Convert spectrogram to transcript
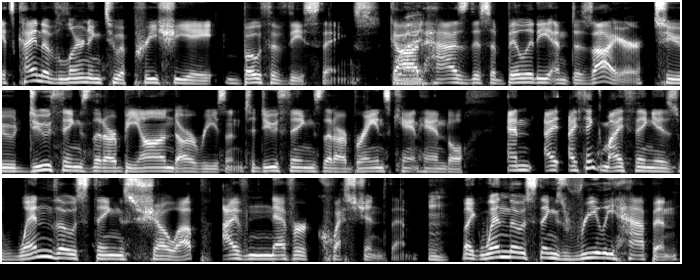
it's kind of learning to appreciate both of these things. God Right. has this ability and desire to do things that are beyond our reason, to do things that our brains can't handle. And I, I think my thing is when those things show up, I've never questioned them. Hmm. Like when those things really happen,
